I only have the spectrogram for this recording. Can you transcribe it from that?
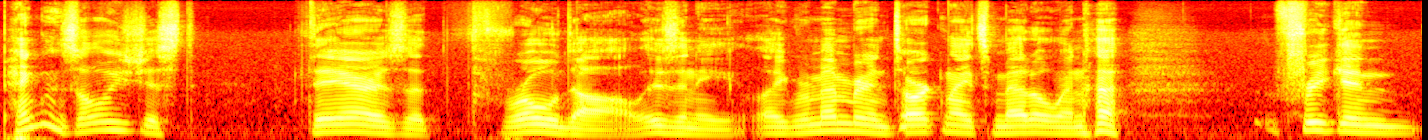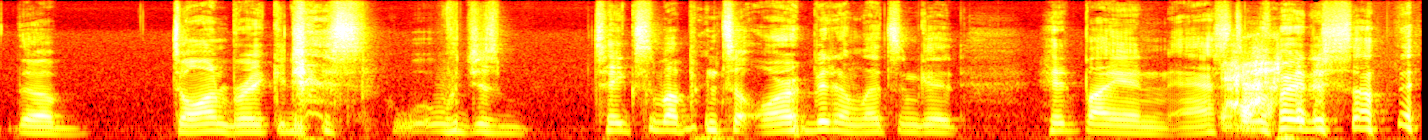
penguin's always just there as a throw doll, isn't he? Like remember in Dark Nights Metal when uh, freaking the Dawnbreaker just would just takes him up into orbit and lets him get hit by an asteroid or something.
